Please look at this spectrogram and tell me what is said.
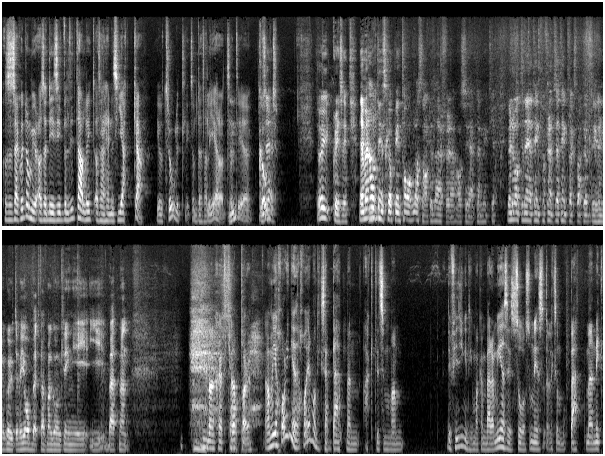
Alltså särskilt om de gör, alltså det ser väldigt detaljrikt, alltså hennes jacka är otroligt liksom detaljerad. Så Mm. det är coolt. Det var ju crazy. Nej Mm. men allting ska upp i en tavla snart, det är därför jag har så jäkla mycket. Men det var inte det jag tänkte på främst. Jag tänkte faktiskt på att det till och går ut över jobbet för att man går omkring i, i Batman. Manschettknappar. Ja men jag har inget, har jag någonting så här Batman-aktigt som man... Det finns ju ingenting man kan bära med sig så, som är liksom Batman-igt.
